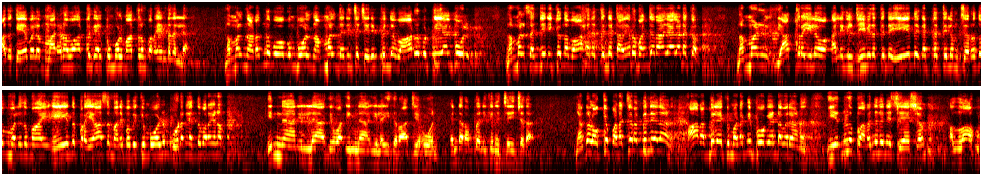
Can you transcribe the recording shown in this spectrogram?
അത് കേവലം മരണവാർത്ത കേൾക്കുമ്പോൾ മാത്രം പറയേണ്ടതല്ല. നമ്മൾ നടന്നു പോകുമ്പോൾ നമ്മൾ ധരിച്ച ചെരുപ്പിന്റെ വാറ് പൊട്ടിയാൽ പോലും നമ്മൾ സഞ്ചരിക്കുന്ന വാഹനത്തിന്റെ ടയർ പഞ്ചറായാലടക്കം നമ്മൾ യാത്രയിലോ അല്ലെങ്കിൽ ജീവിതത്തിന്റെ ഏത് ഘട്ടത്തിലും ചെറുതും വലുതുമായി ഏത് പ്രയാസം അനുഭവിക്കുമ്പോഴും ഉടനെ എന്ത് പറയണം? എന്റെ റബ്ബ് എനിക്ക് നിശ്ചയിച്ചതാണ്. ഞങ്ങളൊക്കെ പടച്ച റബ്ബിന്റെതാണ് ആ റബ്ബിലേക്ക് മടങ്ങി പോകേണ്ടവരാണ് എന്ന് പറഞ്ഞതിന് ശേഷം അള്ളാഹു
